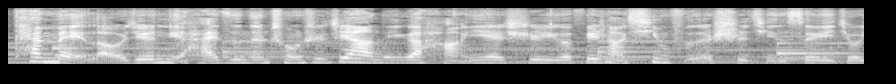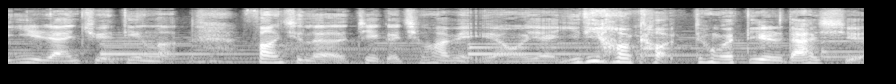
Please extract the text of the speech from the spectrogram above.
太美了！我觉得女孩子能从事这样的一个行业是一个非常幸福的事情，所以就毅然决定了放弃了这个清华美院，我觉得一定要考中国地质大学。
